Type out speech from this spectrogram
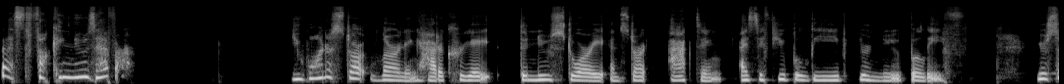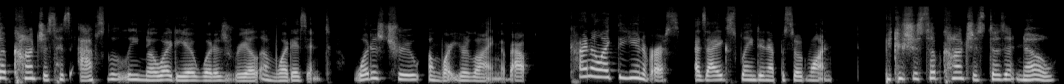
best fucking news ever. You want to start learning how to create the new story and start acting as if you believe your new belief. Your subconscious has absolutely no idea what is real and what isn't, what is true and what you're lying about. Kind of like the universe, as I explained in episode one, because your subconscious doesn't know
